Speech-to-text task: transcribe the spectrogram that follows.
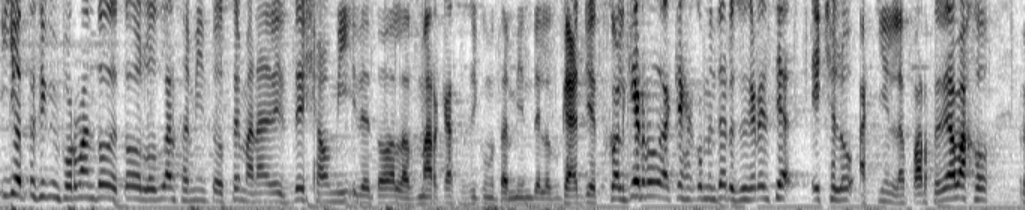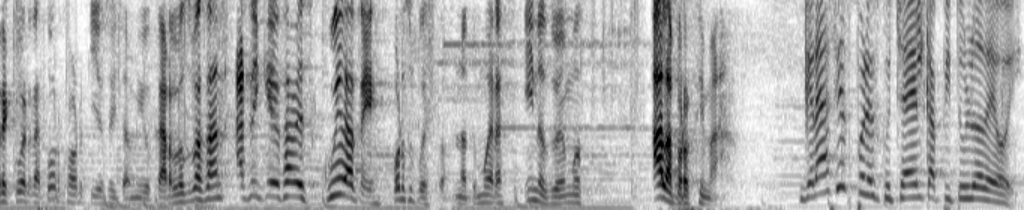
Y yo te sigo informando de todos los lanzamientos semanales de Xiaomi y de todas las marcas, así como también de los gadgets. Cualquier duda, queja, comentario, sugerencia, échalo aquí en la parte de abajo. Recuerda, por favor, que yo soy tu amigo Carlos Bazán. Así que, sabes, cuídate, por supuesto, no te mueras y nos vemos a la próxima. Gracias por escuchar el capítulo de hoy.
